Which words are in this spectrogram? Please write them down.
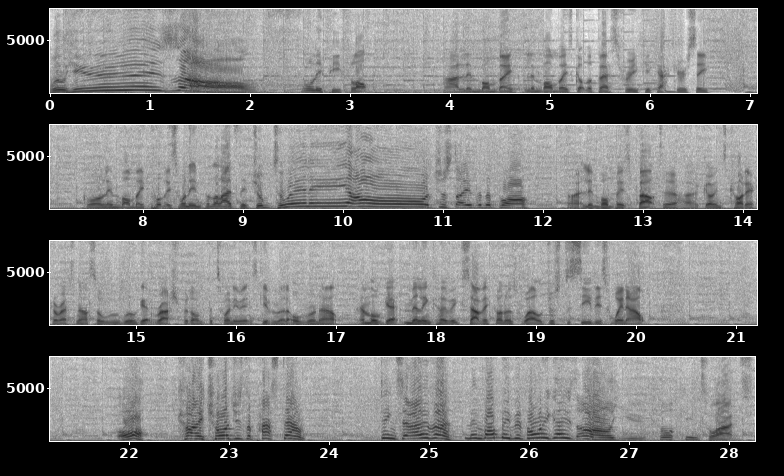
Will Hughes! Oh, flippy flop. Ah, Limbombe. Limbombe's got the best free kick accuracy. Go on, Limbombe. Put this one in for the lads. They've jumped too early. Oh, just over the bar. Right, Limbombe's about to uh, go into cardiac arrest now, so we will get Rashford on for 20 minutes, give him a little run out. And we'll get Milinkovic Savic on as well, just to see this win out. Oh, Kai charges the pass down. Dinks it over. Limbombe before he goes. Oh, you fucking twat.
